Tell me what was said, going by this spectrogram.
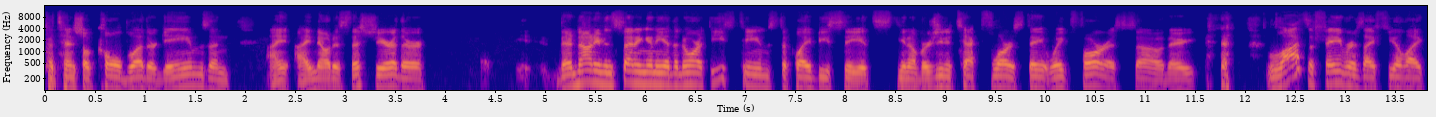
potential cold weather games, and I, I noticed this year they're they're not even sending any of the Northeast teams to play BC. It's you know Virginia Tech, Florida State, Wake Forest. So they lots of favors. I feel like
